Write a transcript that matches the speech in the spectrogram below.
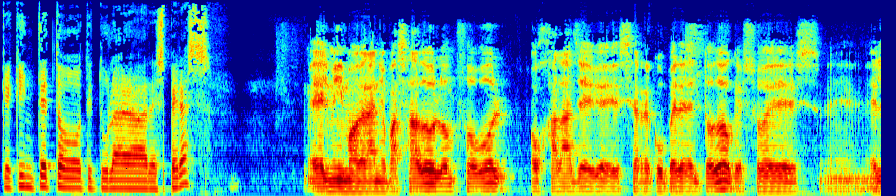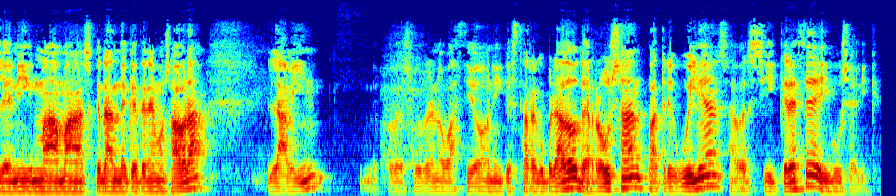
¿Qué quinteto titular esperas? El mismo del año pasado, Lonzo Ball, ojalá llegue, se recupere del todo, que eso es eh, el enigma más grande que tenemos ahora. Lavin, después de su renovación y que está recuperado, de Rosen, Patrick Williams, a ver si crece, y Busevic,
